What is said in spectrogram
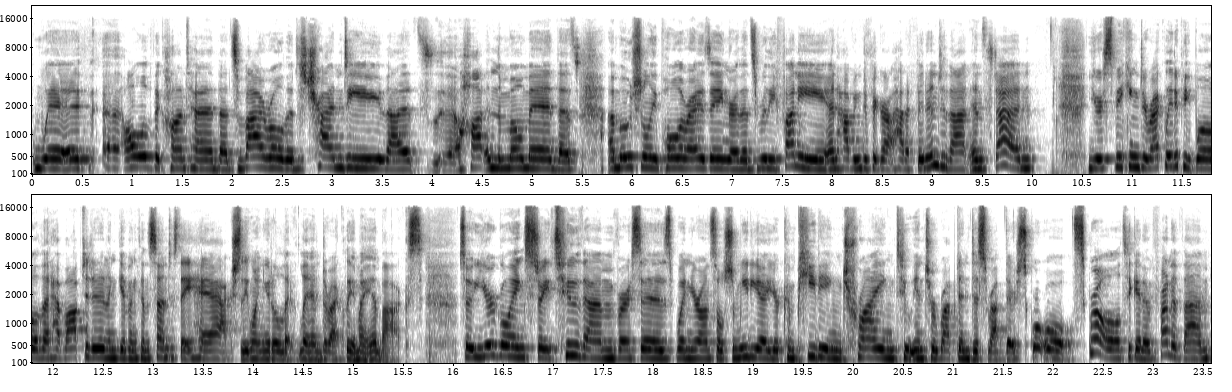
with uh, all of the content that's viral, that's trendy, that's uh, hot in the moment, that's emotionally polarizing, or that's really funny, and having to figure out how to fit into that. Instead, you're speaking directly to people that have opted in and given consent to say, hey, I actually want you to land directly in my inbox. So you're going straight to them versus when you're on social media, you're competing, trying to interrupt and disrupt their scroll, scroll to get in front of them,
